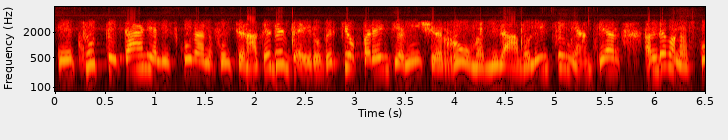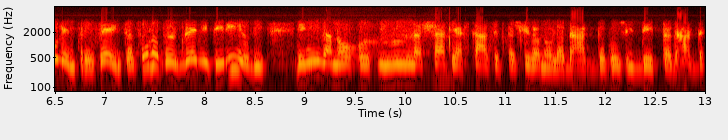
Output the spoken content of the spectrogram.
in tutta Italia le scuole hanno funzionato ed è vero perché ho parenti e amici a Roma, a Milano, le insegnanti andavano a scuola in presenza, solo per brevi periodi venivano uh, lasciate a casa e facevano la DAD, cosiddetta DAD.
